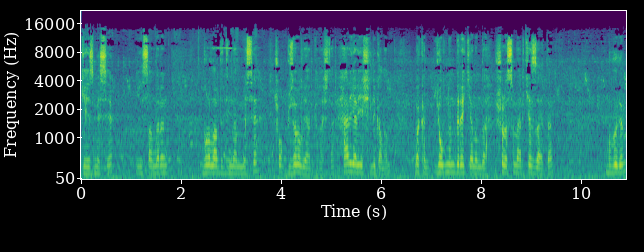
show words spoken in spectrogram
gezmesi, insanların buralarda dinlenmesi çok güzel oluyor arkadaşlar. Her yer yeşillik alan. Bakın yolunun direkt yanında. Şurası merkez zaten. Bu bölüm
